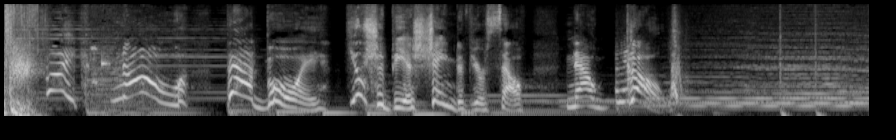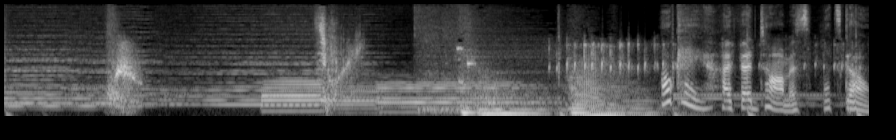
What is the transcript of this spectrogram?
Spike! No! Bad boy! You should be ashamed of yourself. Now go! Okay, I fed Thomas. Let's go.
